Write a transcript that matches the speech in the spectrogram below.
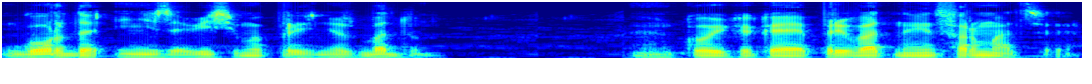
гордо и независимо произнес Бадун. Кое-какая приватная информация.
